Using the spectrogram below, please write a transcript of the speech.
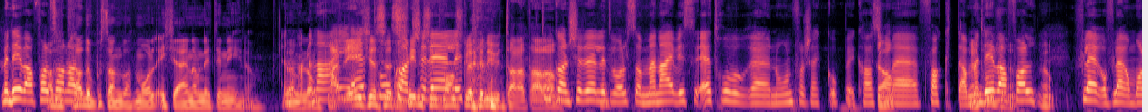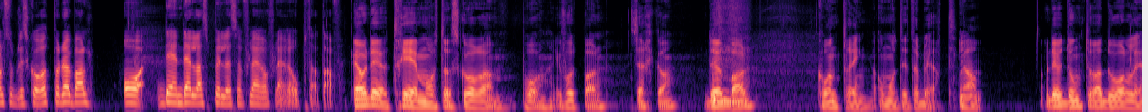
Men det er i hvert fall Altså sånn at 30 var et mål, ikke 1 av 99, da. Det er. Nei, det er jeg ikke så tror kanskje det sinnssykt er litt- vanskelig å finne ut av dette. Jeg tror kanskje det er litt voldsomt, men nei, hvis, jeg tror eh, noen får sjekke opp i hva som Ja. er fakta. Men det er i hvert fall ja. flere og flere mål som blir skåret på dødball. Og det er en del av spillet som flere og flere er opptatt av. Ja, og det er jo tre måter å skåre på i fotball, cirka. Dødball, kontring og mot etablert. Ja. Og det er jo dumt å være dårlig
